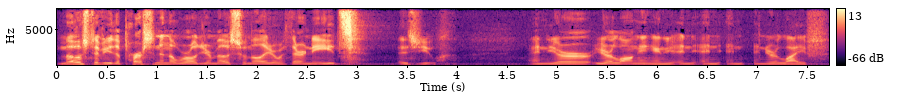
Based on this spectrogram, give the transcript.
most of you, the person in the world you're most familiar with their needs is you and your, your longing and, and, and, and your life.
